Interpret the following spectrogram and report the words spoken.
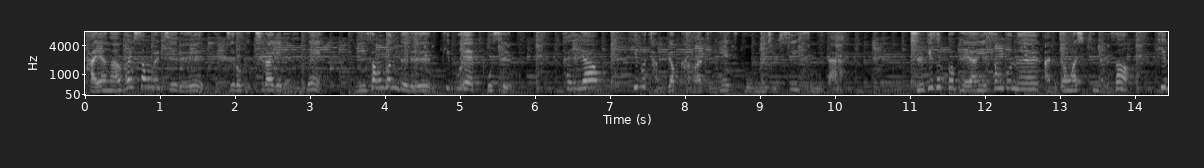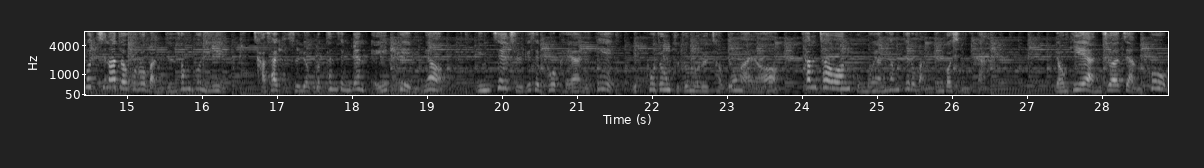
다양한 활성 물질을 백지로 배출하게 되는데 이 성분들은 피부의 보습, 탄력, 피부 장벽 강화 등에 도움을 줄 수 있습니다. 줄기세포 배양액 성분을 안정화시키면서 피부 친화적으로 만든 성분이 자사 기술력으로 탄생된 APL이며 인체 줄기세포 배양액에 리포존 구조물을 적용하여 3차원 공모양 형태로 만든 것입니다. 여기에 안주하지 않고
